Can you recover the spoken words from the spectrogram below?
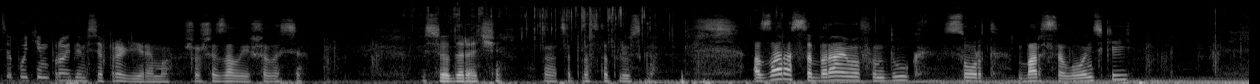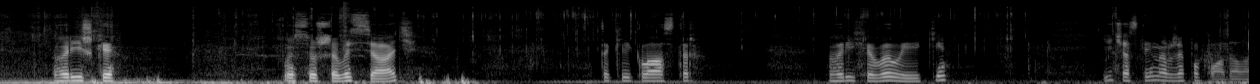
Це потім пройдемося, провіримо, що ще залишилося. Все, до речі, а, це просто плюска. А зараз збираємо фундук сорт барселонський. Горішки ось ще висять. Такий кластер. Горіхи великі. І частина вже попадала.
